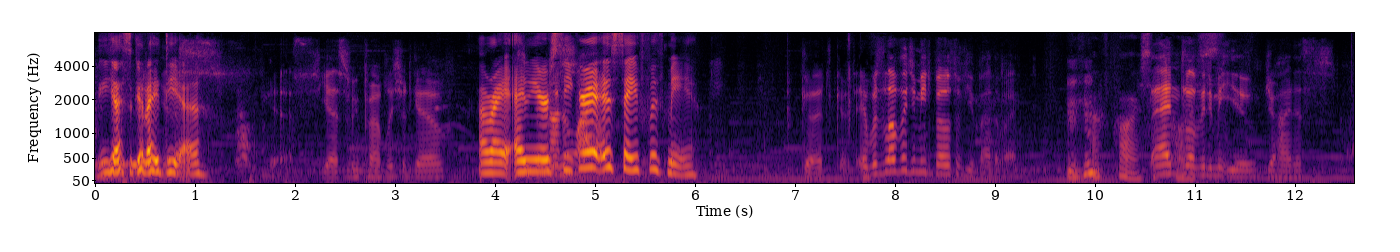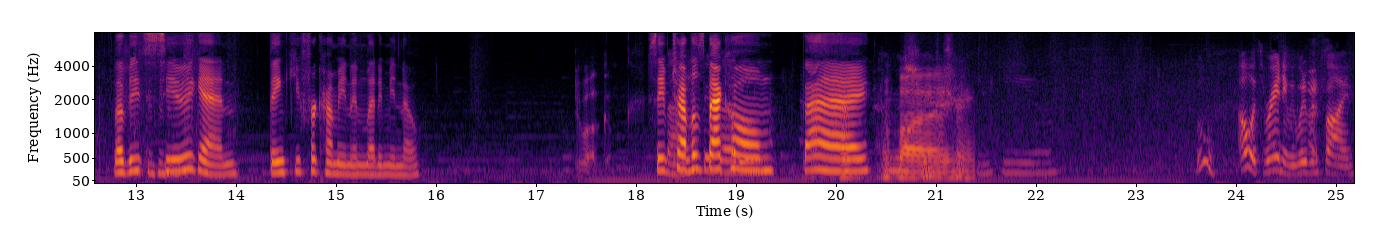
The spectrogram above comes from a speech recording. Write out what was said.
yes, good idea. Yes, yes, yes, we probably should go. All right, and your secret is safe with me. Good, good. It was lovely to meet both of you, by the way. Mm-hmm. Of course. of And lovely to meet you, Your Highness. Lovely to see you again. Thank you for coming and letting me know. You're welcome. Safe Bye, travels back home. Bye. Have- have Bye. safe trip. Ooh. Oh, it's raining. We would have been fine.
